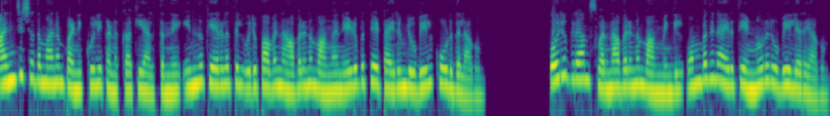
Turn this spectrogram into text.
അഞ്ച് ശതമാനം പണിക്കൂലി കണക്കാക്കിയാൽ തന്നെ ഇന്ന് കേരളത്തിൽ ഒരു പവൻ ആഭരണം വാങ്ങാൻ എഴുപത്തിയെട്ടായിരം രൂപയിൽ കൂടുതലാകും. ഒരു ഗ്രാം സ്വർണാഭരണം വാങ്ങുമെങ്കിൽ ഒമ്പതിനായിരത്തി എണ്ണൂറ് രൂപയിലേറെയാകും.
